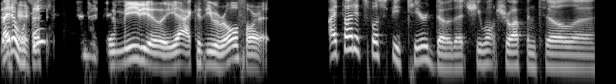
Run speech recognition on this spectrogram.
Right away. Immediately, yeah, because you roll for it. I thought it's supposed to be tiered though, that she won't show up until uh,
